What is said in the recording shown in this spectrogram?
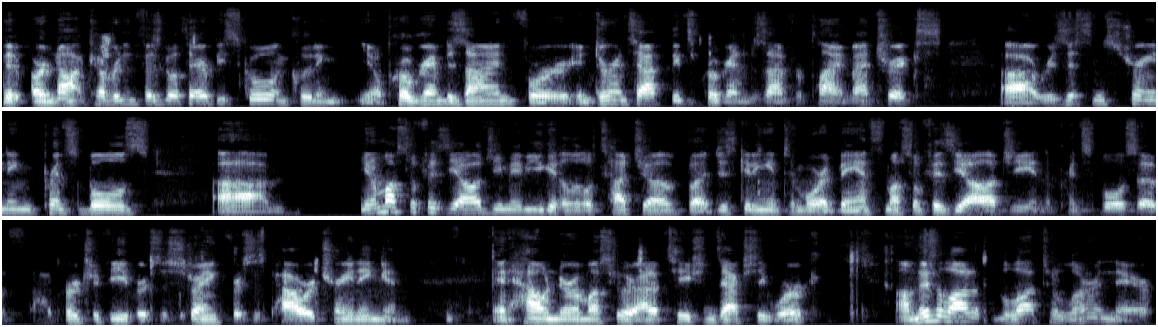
that are not covered in physical therapy school, including you know program design for endurance athletes, program design for plyometrics, uh, resistance training principles, um, you know, muscle physiology, maybe you get a little touch of, but just getting into more advanced muscle physiology and the principles of hypertrophy versus strength versus power training and, and how neuromuscular adaptations actually work. Um, there's a lot, of, a lot to learn there.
